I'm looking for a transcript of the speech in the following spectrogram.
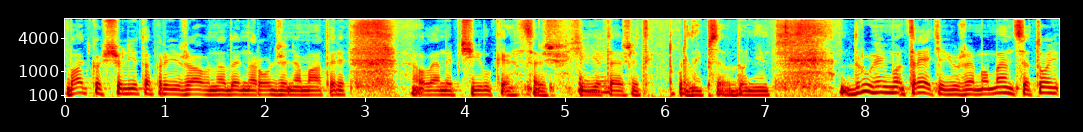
Батько щоліта приїжджав на день народження матері Олени Пчілки. Це ж її теж літературний псевдонім. Другий, третій уже момент це той,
